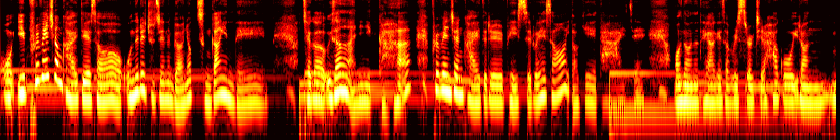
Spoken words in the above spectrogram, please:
어 이 Prevention Guide에서 오늘의 주제는 면역 증강인데 제가 의사는 아니니까 Prevention Guide를 베이스로 해서 여기에 다 이제 어느 어느 대학에서 리서치를 하고 이런 음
